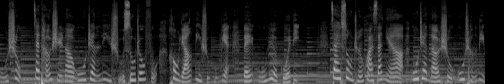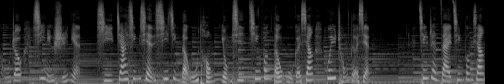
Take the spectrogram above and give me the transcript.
吴戍。在唐时呢，乌镇隶属苏州府，后梁隶属不变，为吴越国地。在宋淳化三年啊，乌镇呢属乌城隶湖州。熙宁十年，西嘉兴县西境的梧桐、永新、清风等五个乡归崇德县。清镇在清风乡，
